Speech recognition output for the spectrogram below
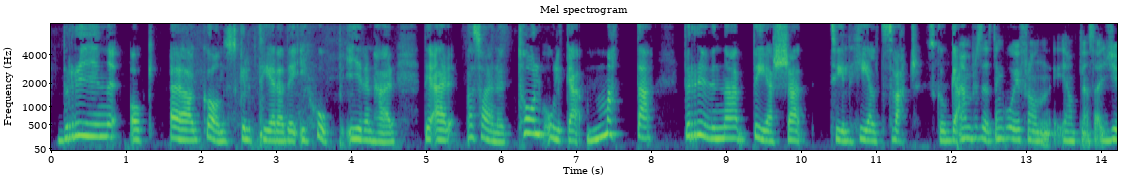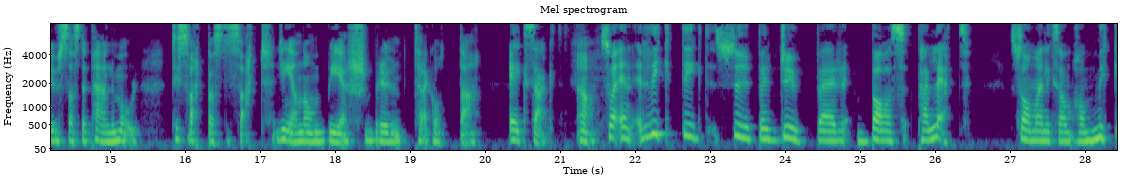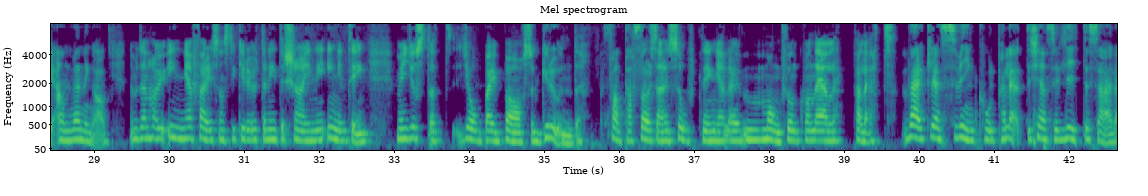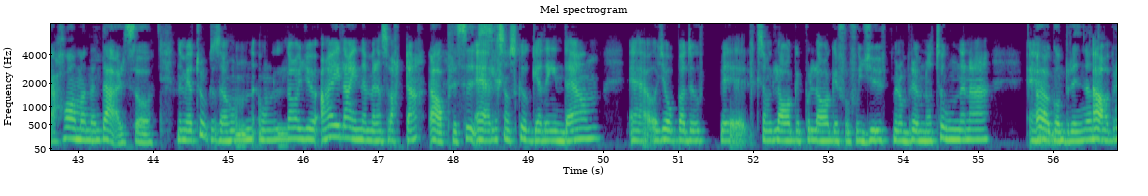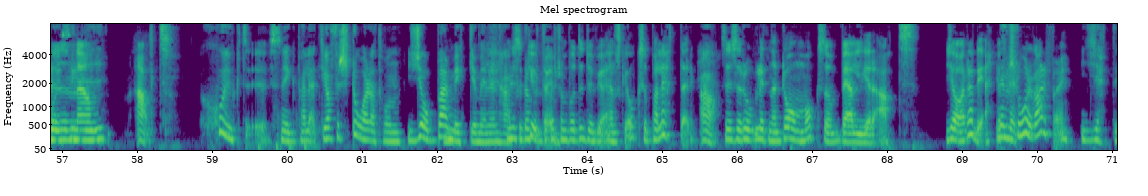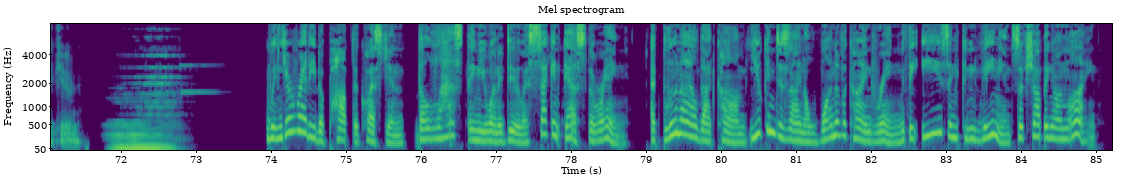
bryn och ögon skulpterade ihop i den här. Det är, vad sa jag nu, 12 olika matta, bruna, beigea till helt svart skugga. Ja, precis. Den går ju från egentligen så ljusaste pärlemor till svartaste svart. Genom beige, brunt, terrakotta. Exakt. Ja. Så en riktigt superduper baspalett som man liksom har mycket användning av. Nej, men den har ju inga färger som sticker ut, den är inte shiny, ingenting. Men just att jobba i bas och grund. Fantastiskt. För så en sotning eller mångfunktionell palett. Verkligen svincool palett. Det känns ju lite så här, har man den där så... Nej, men jag tror också så här, hon, hon la ju eyeliner med den svarta. Ja, precis. Eh, liksom skuggade in den. Eh, och jobbade upp eh, liksom lager på lager för att få djup med de bruna tonerna. Eh, Ögonbrynen. Ja, brynen. Allt. Sjukt eh, snygg palett. Jag förstår att hon jobbar mycket med den här Men det är så kul för produkten. eftersom både du och jag älskar också paletter. Ja. Så det är så roligt när de också väljer att göra det. Jag men- förstår varför. Jättekul. When you're ready to pop the question, the last thing you want to do is second guess the ring. At Bluenile.com, you can design a one of a kind ring with the ease and convenience of shopping online.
